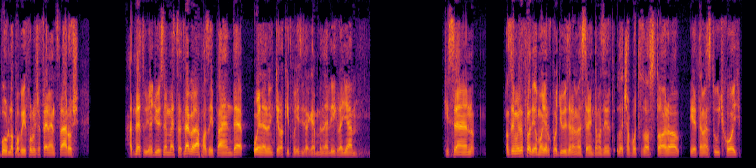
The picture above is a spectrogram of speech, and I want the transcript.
Borla Papírformos a Ferencváros. Hát le tudja győzni a meccet legalább hazai pályán, de olyan előny kialakítva, hogy az idegenben elég legyen. Hiszen azért most a Fradi a magyar kupa győzelemmel szerintem azért oda csapott az asztalra, értem ezt úgy, hogy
